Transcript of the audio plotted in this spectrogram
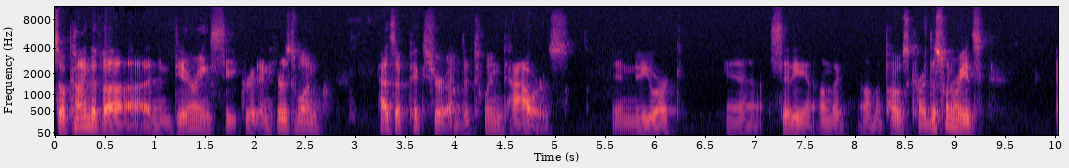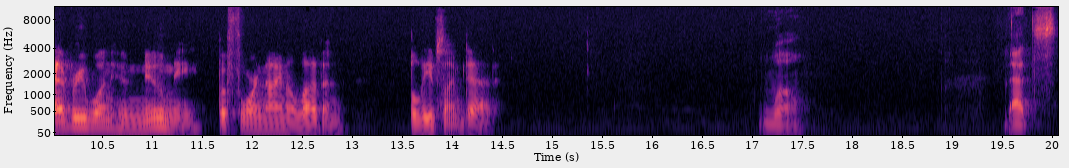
So kind of a, an endearing secret. And here's one has a picture of the Twin Towers in New York uh, City on the on the postcard. This one reads, "Everyone who knew me before 9/11 believes I'm dead." Whoa. That's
